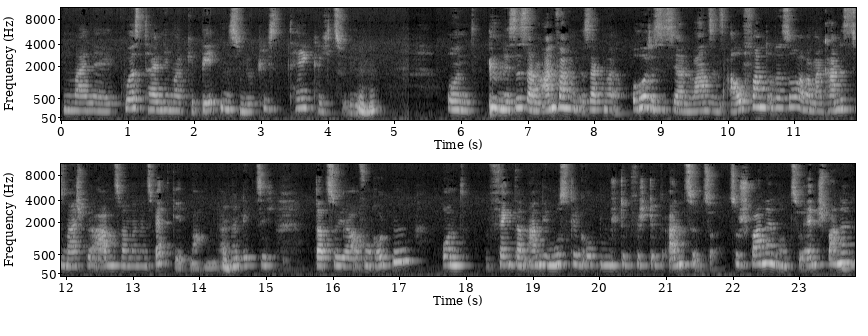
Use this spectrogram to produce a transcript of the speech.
meine Kursteilnehmer gebeten, es möglichst täglich zu üben. Mhm. Und es ist am Anfang, sagt man, oh, das ist ja ein Wahnsinnsaufwand oder so, aber man kann das zum Beispiel abends, wenn man ins Bett geht, machen. Ja, mhm. Man legt sich dazu ja auf den Rücken und fängt dann an, die Muskelgruppen Stück für Stück an zu, zu, zu spannen und zu entspannen.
